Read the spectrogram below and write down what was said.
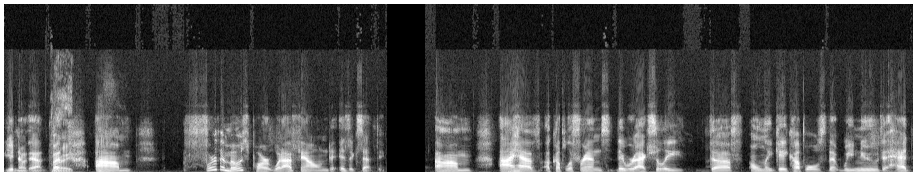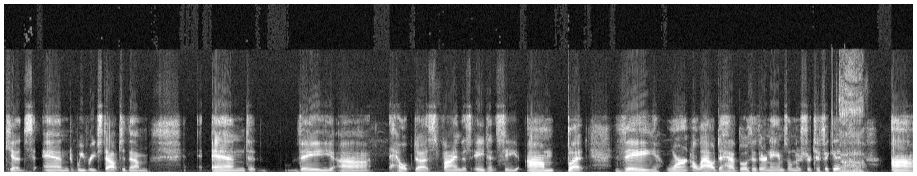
you'd know that, but right. um, for the most part, what I've found is accepting. Um, I have a couple of friends. They were actually the only gay couples that we knew that had kids, and we reached out to them, and they uh, helped us find this agency. Um, but they weren't allowed to have both of their names on their certificate. Uh-huh. Uh,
